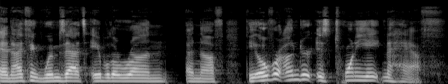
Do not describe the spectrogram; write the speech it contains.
and I think Wimsatt's able to run enough. The over under is 28 and a half.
